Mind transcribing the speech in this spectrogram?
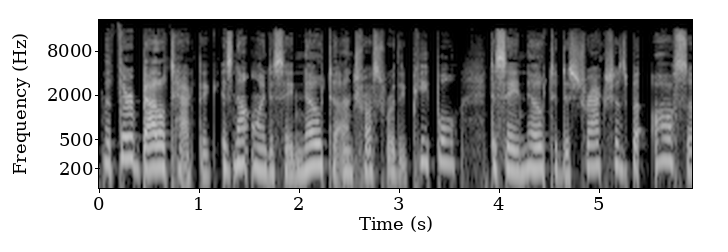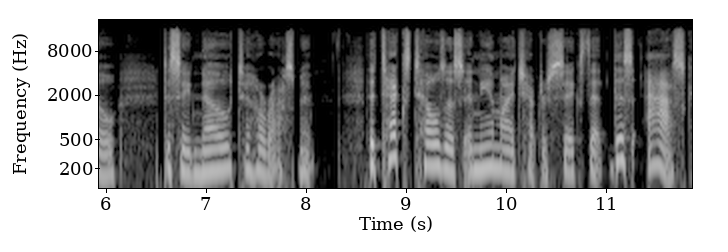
The third battle tactic is not only to say no to untrustworthy people, to say no to distractions, but also to say no to harassment. The text tells us in Nehemiah chapter 6 that this ask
